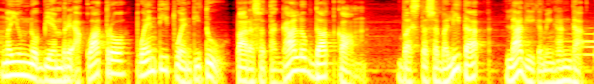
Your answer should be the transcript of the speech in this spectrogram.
ngayong Nobyembre 4, 2022 para sa tagalog.com. Basta sa balita, lagi kaming handa.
